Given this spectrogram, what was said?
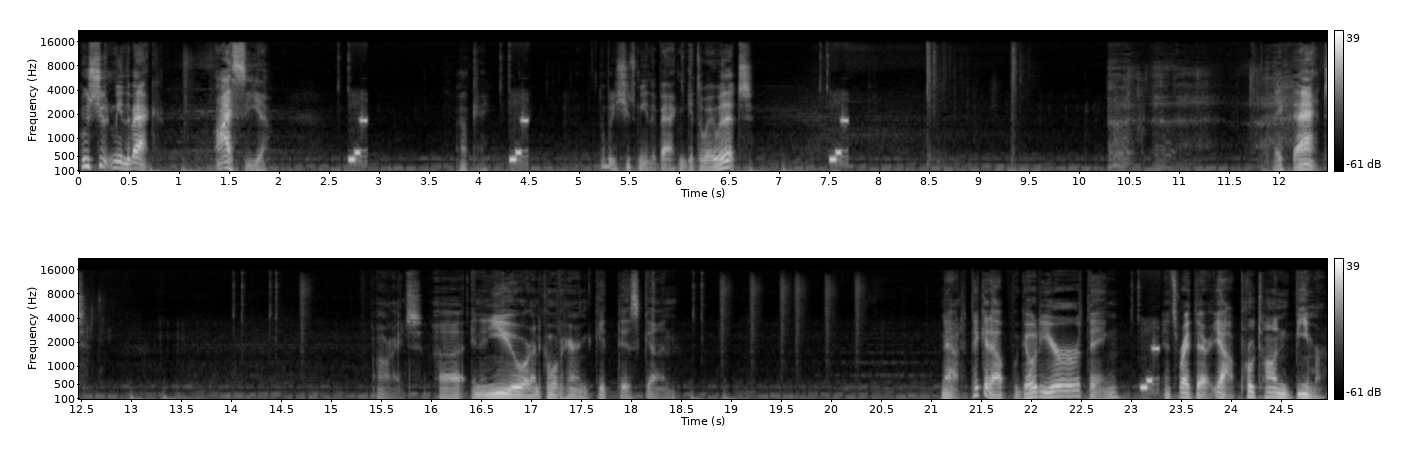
Who's shooting me in the back? I see ya. Okay. Nobody shoots me in the back and gets away with it. Take that. Alright. Uh, and then you are going to come over here and get this gun. Now, to pick it up, we go to your thing. It's right there. Yeah, proton beamer.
